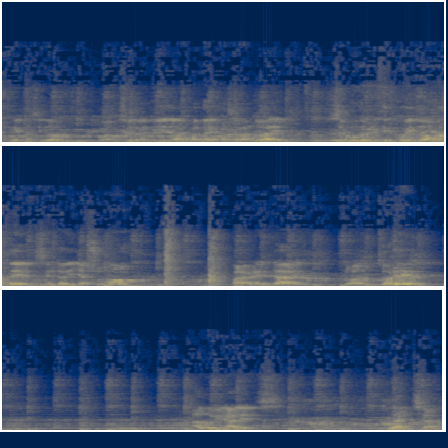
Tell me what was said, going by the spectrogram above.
Esto ha sido tranquilito, no hace falta descansar tanto, ¿vale? Segundo minicircuito, vamos a hacer sentadilla sumo para calentar los aductores, abdominales, plancha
